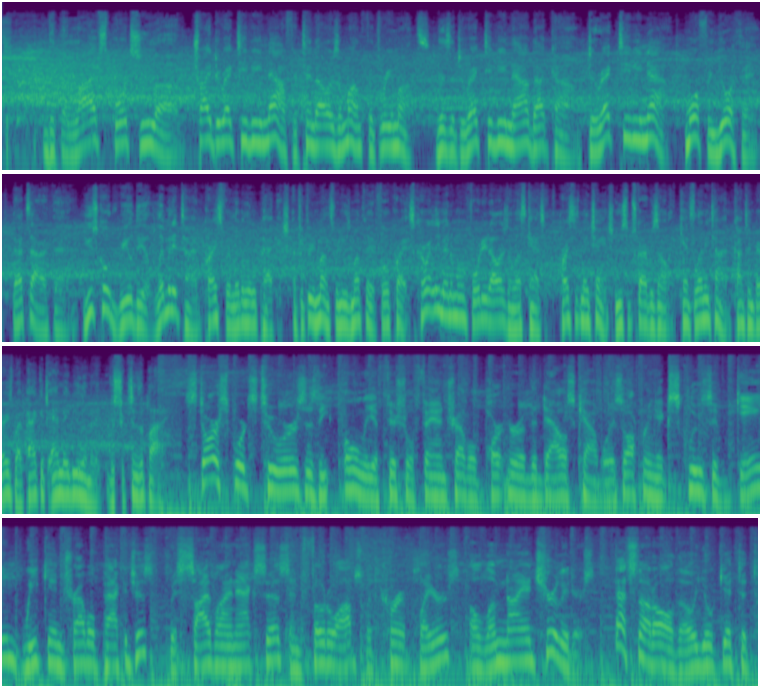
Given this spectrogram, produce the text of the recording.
Get the live sports you love. Try DirecTV Now for $10 a month for three months. Visit DirecTVNow.com. DirecTV Now. More for your thing. That's our thing. Use code REALDEAL. Limited time. Price for a little, little package. After three months, renews monthly at full price. Currently minimum $40 unless canceled. Prices may change. New subscribers only. Cancel anytime. Content varies by package and may be limited. Restrictions apply. Star Sports Tours is the only official fan travel partner of the Dallas Cowboys, offering exclusive game weekend travel packages with sideline access and photo ops with current players, alumni, and cheerleaders. That's not all, though. You'll get to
